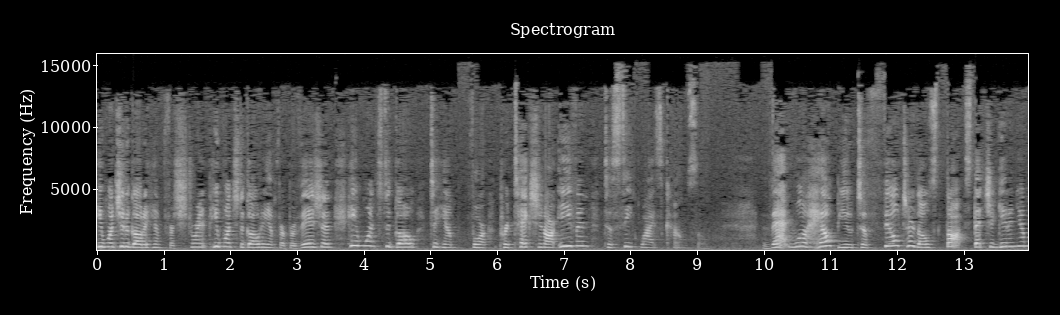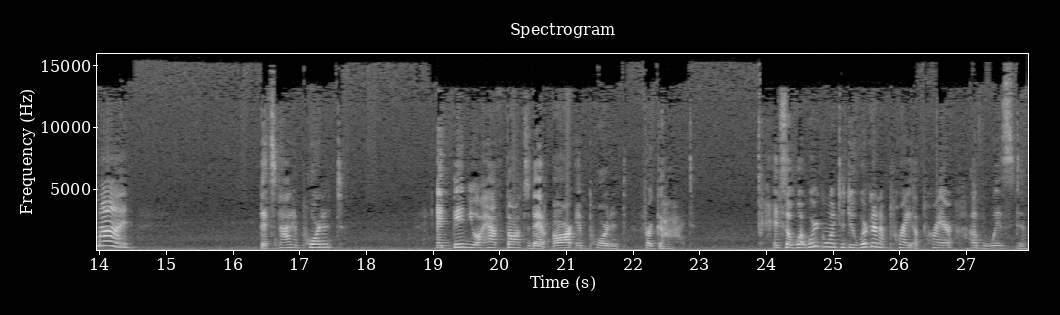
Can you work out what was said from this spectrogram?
He wants you to go to Him for strength. He wants to go to Him for provision. He wants to go to Him for protection or even to seek wise counsel. That will help you to filter those thoughts that you get in your mind that's not important. And then you'll have thoughts that are important for God. And so, what we're going to do, we're going to pray a prayer of wisdom.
